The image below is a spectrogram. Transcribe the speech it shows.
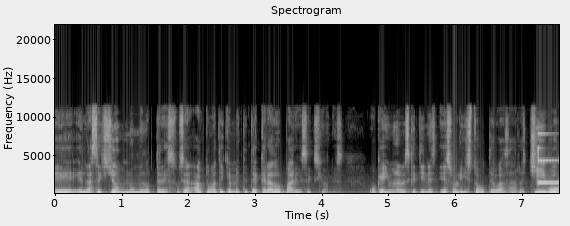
eh, la sección número 3. O sea, automáticamente te ha creado varias secciones. Ok, una vez que tienes eso listo, te vas a archivo,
